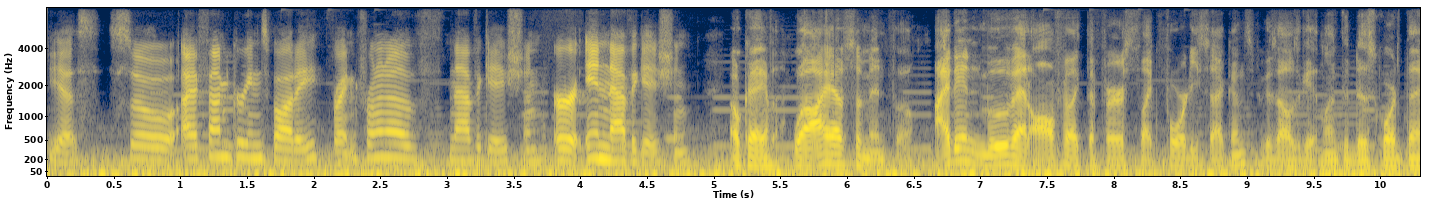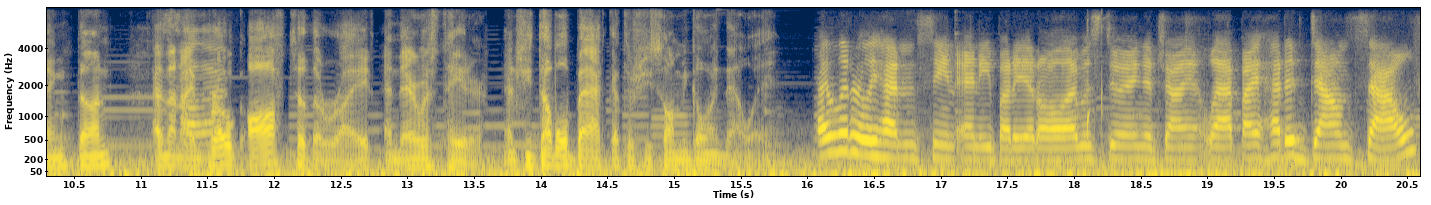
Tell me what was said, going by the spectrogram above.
Yes. So I found Green's body right in front of navigation, or in navigation. Okay, well, I have some info. I didn't move at all for like the first like 40 seconds because I was getting like the Discord thing done. And then I that. broke off to the right and there was Tater. And she doubled back after she saw me going that way. I literally hadn't seen anybody at all. I was doing a giant lap. I headed down south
